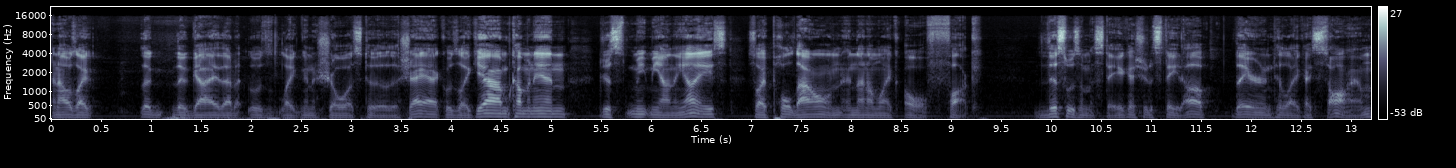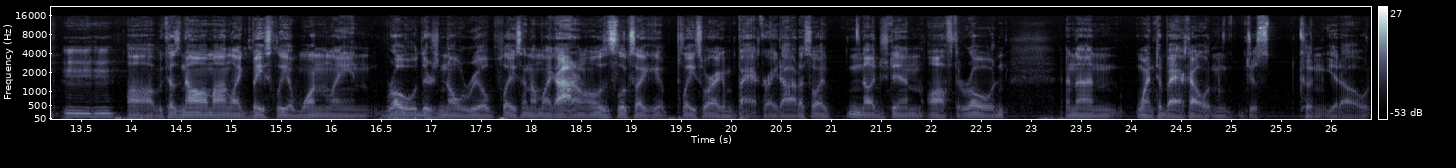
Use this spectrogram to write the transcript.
and I was like, the the guy that was like gonna show us to the shack was like, yeah, I'm coming in, just meet me on the ice. So I pull down, and then I'm like, oh fuck, this was a mistake. I should have stayed up there until like I saw him, mm-hmm. uh, because now I'm on like basically a one lane road. There's no real place, and I'm like, I don't know, this looks like a place where I can back right out of. So I nudged in off the road and then went to back out and just couldn't get out.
